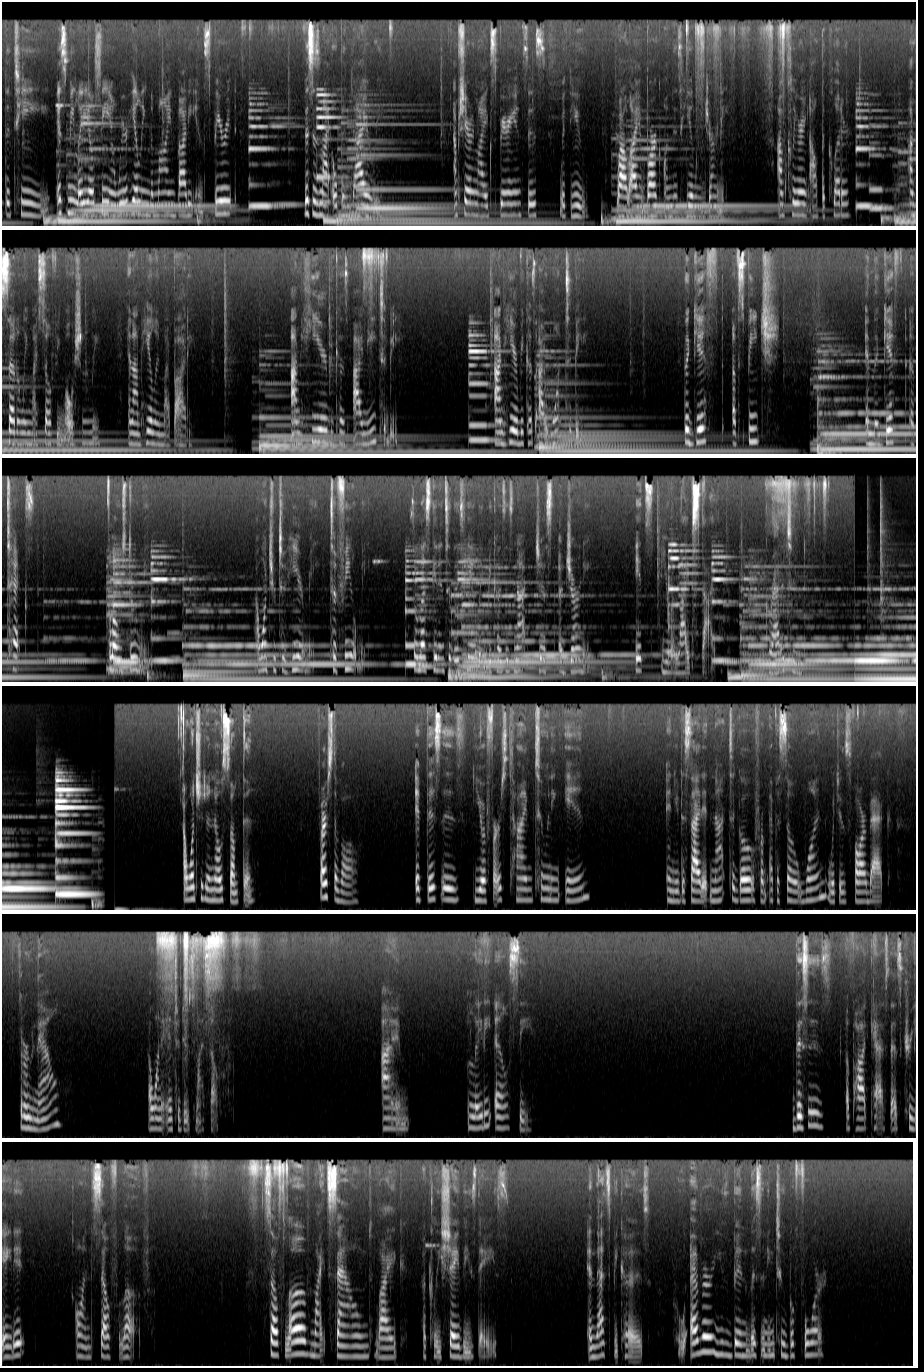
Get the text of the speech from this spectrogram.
with the T. It's me, Lady LC, and we're healing the mind, body, and spirit. This is my open diary. I'm sharing my experiences with you while I embark on this healing journey. I'm clearing out the clutter. I'm settling myself emotionally, and I'm healing my body. I'm here because I need to be. I'm here because I want to be. The gift of speech and the gift of text flows through me. I want you to hear me, to feel me. So let's get into this healing because it's not just a journey, it's your lifestyle. Gratitude. I want you to know something. First of all, if this is your first time tuning in and you decided not to go from episode one, which is far back, through now, I want to introduce myself. I'm Lady LC. This is a podcast that's created on self love. Self love might sound like a cliche these days, and that's because whoever you've been listening to before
